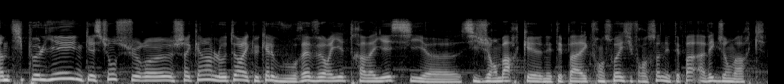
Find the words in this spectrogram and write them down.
un petit peu lié, une question sur chacun, l'auteur avec lequel vous rêveriez de travailler si, si Jean-Marc n'était pas avec François et si François n'était pas avec Jean-Marc?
